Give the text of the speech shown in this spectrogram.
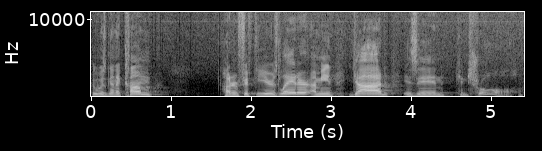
who was going to come 150 years later. I mean, God is in control.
